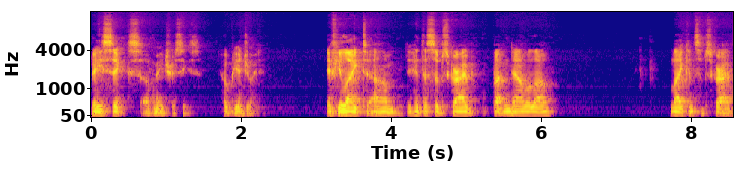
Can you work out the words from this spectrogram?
basics of matrices. Hope you enjoyed. If you liked, um, hit the subscribe button down below. Like and subscribe.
